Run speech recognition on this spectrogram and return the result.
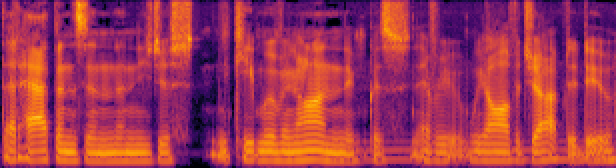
That happens. And then you just you keep moving on because every, we all have a job to do.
